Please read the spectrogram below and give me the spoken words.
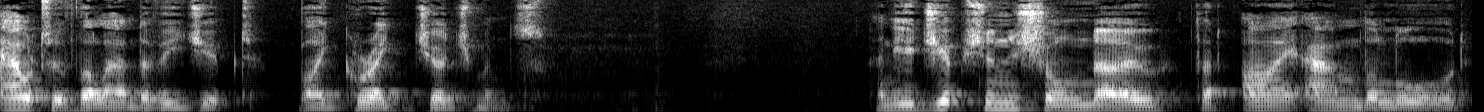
out of the land of Egypt by great judgments. And the Egyptians shall know that I am the Lord,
